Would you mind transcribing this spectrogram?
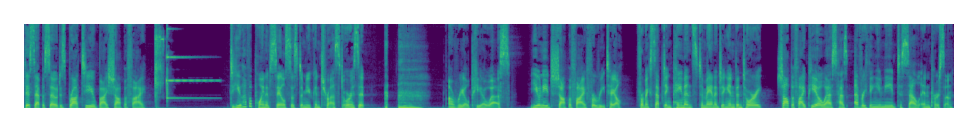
This episode is brought to you by Shopify. Do you have a point of sale system you can trust, or is it a real POS? You need Shopify for retail. From accepting payments to managing inventory, Shopify POS has everything you need to sell in person.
